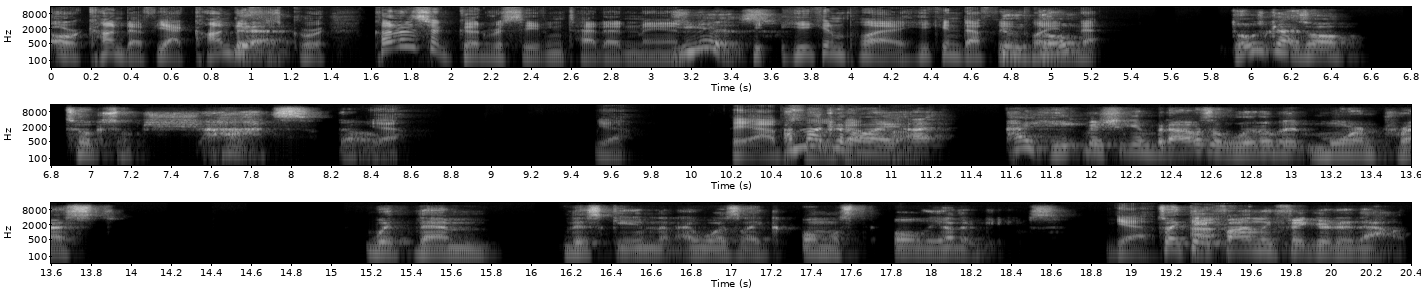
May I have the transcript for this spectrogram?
or Cundiff. Yeah, Cundiff yeah. is great. Cundiff's a good receiving tight end, man. He is. He, he can play. He can definitely Dude, play. Those, those guys all took some shots, though. Yeah, yeah. They absolutely. I'm not gonna lie. I hate Michigan, but I was a little bit more impressed with them this game than I was like almost all the other games. Yeah. It's like they uh, finally figured it out.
